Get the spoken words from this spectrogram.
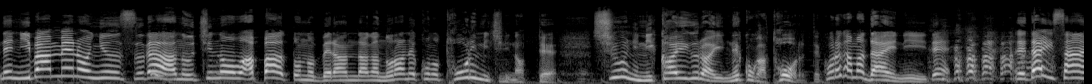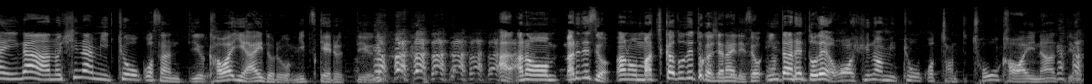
で、2番目のニュースが、あの、うちのアパートのベランダが野良猫の通り道になって、週に2回ぐらい猫が通るって、これがまあ第2位で、で、第3位が、あの、ひなみ京子さんっていう可愛いアイドルを見つけるっていうね。あ、あの、あれですよ、あの、街角でとかじゃないですよ。インターネットで、おひなみ京子ちゃんって超可愛いなっていう。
